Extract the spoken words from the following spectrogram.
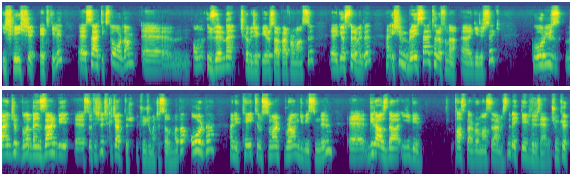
işleyişi etkili. E, Celtics de oradan e, onun üzerine çıkabilecek bir yarı saha performansı e, gösteremedi. Ha, işin bireysel tarafına e, gelirsek Warriors bence buna benzer bir e, stratejiyle çıkacaktır 3. maçı savunmada. Orada hani Tatum, Smart, Brown gibi isimlerin e, biraz daha iyi bir pas performansı vermesini bekleyebiliriz yani. Çünkü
